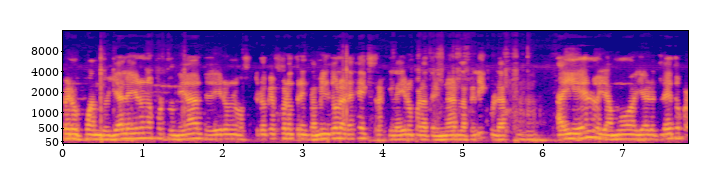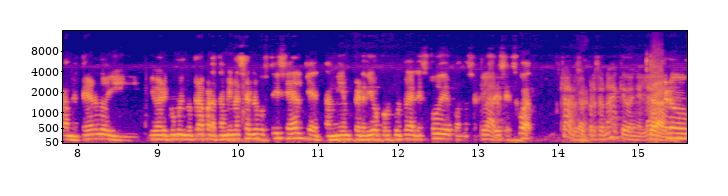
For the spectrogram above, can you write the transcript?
Pero cuando ya le dieron la oportunidad, le dieron los, creo que fueron 30 mil dólares extras que le dieron para terminar la película, ahí él lo llamó a Jared Leto para meterlo y, ver cómo encontrar, para también hacerle justicia a él, que también perdió por culpa del estudio cuando se claro. ese Squad. Claro, su personaje quedó en el aire. Pero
